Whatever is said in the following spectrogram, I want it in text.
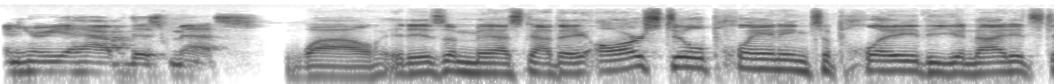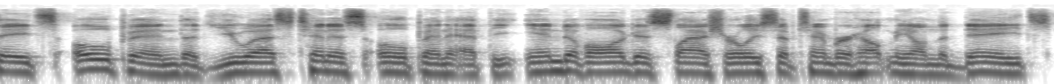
and here you have this mess. Wow, it is a mess. Now they are still planning to play the United States Open, the U.S. Tennis Open, at the end of August slash early September. Help me on the dates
